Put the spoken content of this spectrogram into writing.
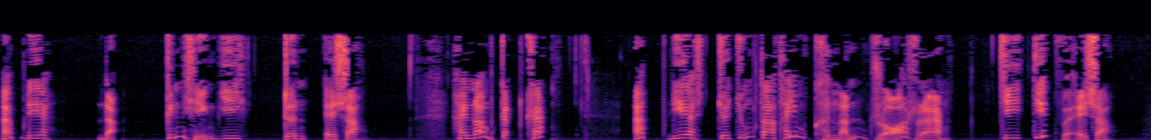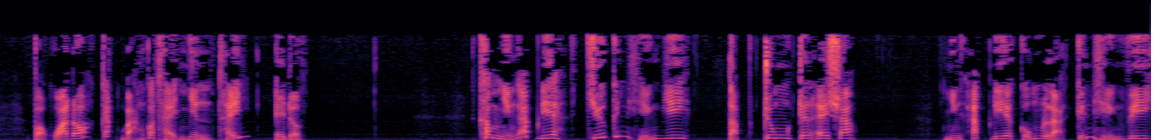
Áp đia đặt kính hiển vi trên Esau. Hay nói một cách khác, áp đia cho chúng ta thấy một hình ảnh rõ ràng, chi tiết về Esau. Và qua đó các bạn có thể nhìn thấy Edom. Không những áp đia chiếu kính hiển vi tập trung trên Esau, nhưng áp đia cũng là kính hiển vi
